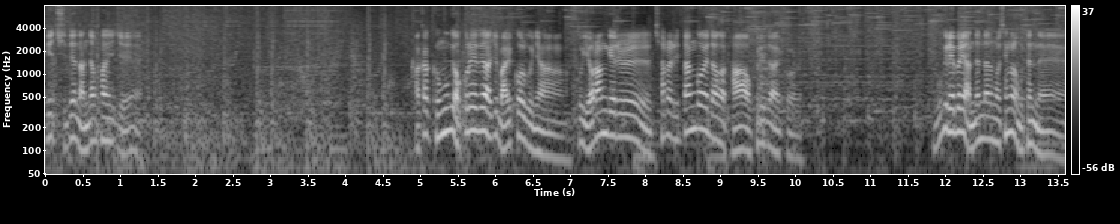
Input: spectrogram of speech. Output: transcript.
이게 지대 난장판이지. 아까 그 무기 업그레이드 하지 말걸 그냥. 그 11개를 차라리 딴 거에다가 다 업그레이드 할걸. 무기 레벨이 안 된다는 걸 생각을 못했네.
